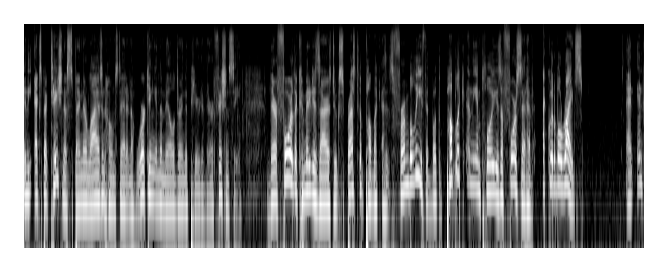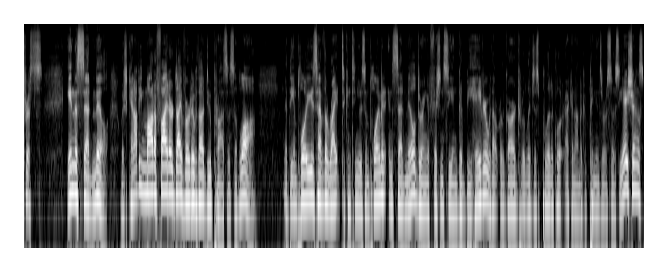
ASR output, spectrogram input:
in the expectation of spending their lives in Homestead and of working in the mill during the period of their efficiency. Therefore, the committee desires to express to the public as its firm belief that both the public and the employees aforesaid have equitable rights and interests in the said mill, which cannot be modified or diverted without due process of law. That the employees have the right to continuous employment in said mill during efficiency and good behavior without regard to religious, political, or economic opinions or associations.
